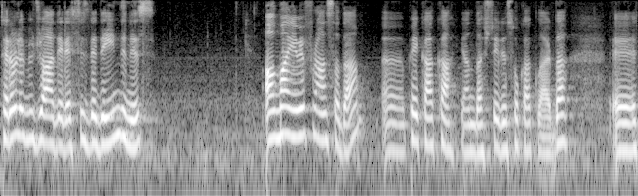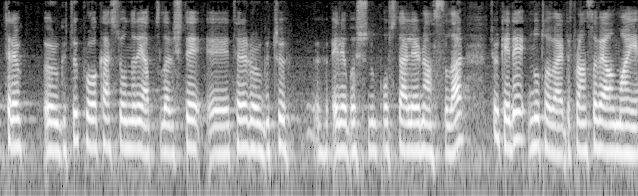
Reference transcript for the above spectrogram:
terörle mücadele siz de değindiniz. Almanya ve Fransa'da e, PKK yandaşlarıyla sokaklarda e, terör örgütü provokasyonları yaptılar. İşte e, terör örgütü e, elebaşının posterlerini astılar. Türkiye'de nota verdi Fransa ve Almanya.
